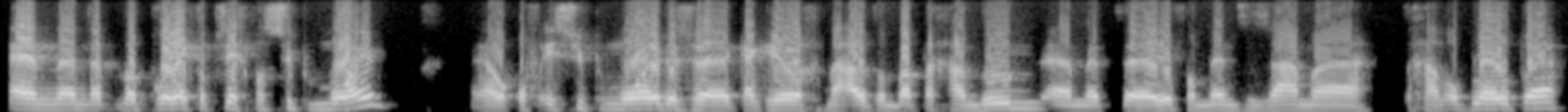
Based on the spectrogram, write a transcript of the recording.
en dat, dat project op zich was super mooi. Eh, of is super mooi. Dus we kijken heel erg naar uit om dat te gaan doen. En met eh, heel veel mensen samen te gaan oplopen.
